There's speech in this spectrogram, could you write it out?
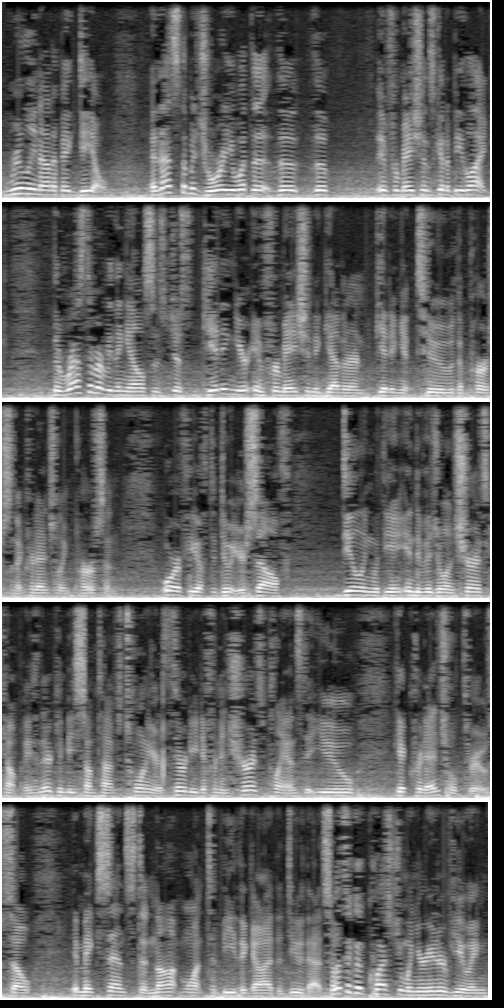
Really not a big deal. And that's the majority of what the, the, the information is going to be like. The rest of everything else is just getting your information together and getting it to the person, the credentialing person. Or if you have to do it yourself, dealing with the individual insurance companies. And there can be sometimes 20 or 30 different insurance plans that you get credentialed through. So it makes sense to not want to be the guy to do that. So it's a good question when you're interviewing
